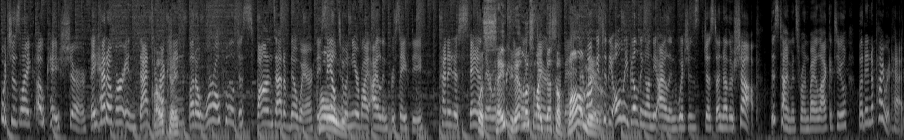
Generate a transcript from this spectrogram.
Which is like, okay, sure. They head over in that direction, Okay. but a whirlpool just spawns out of nowhere. They sail to Oh. a nearby island for safety. Kind of just stand For there with safety? That looks like that's a bit, bomb then walk there. into the only building on the island, which is just another shop. This time it's run by Lakitu, but in a pirate hat.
